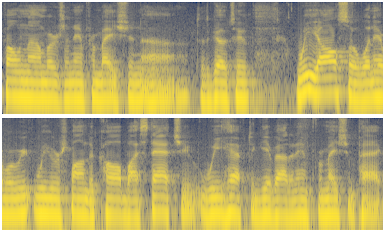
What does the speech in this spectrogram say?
phone numbers and information uh, to go to. We also, whenever we, we respond to call by statute, we have to give out an information pack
